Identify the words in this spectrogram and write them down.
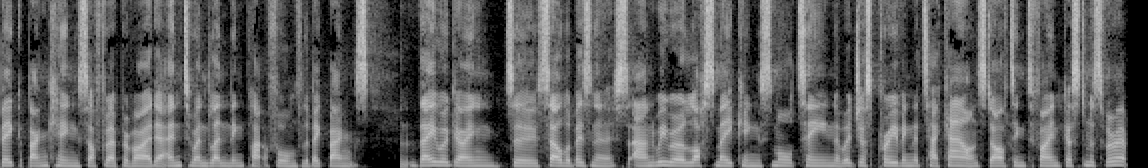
big banking software provider end-to-end lending platform for the big banks they were going to sell the business and we were a loss making small team that were just proving the tech out and starting to find customers for it.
